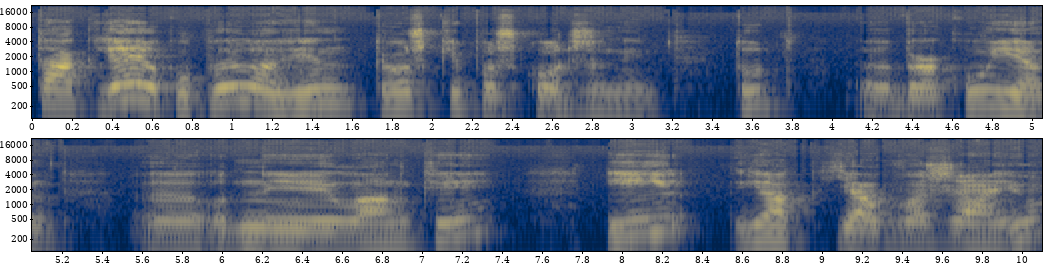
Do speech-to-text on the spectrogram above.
Так, я її купила, він трошки пошкоджений. тут е, бракує е, однієї ланки. І, як я вважаю,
